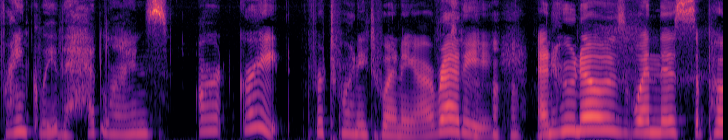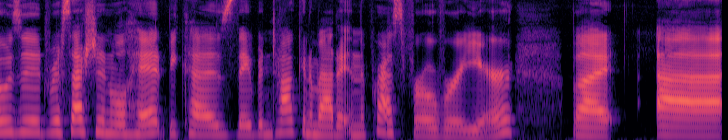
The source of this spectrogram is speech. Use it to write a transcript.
frankly, the headlines aren't great for 2020 already. and who knows when this supposed recession will hit because they've been talking about it in the press for over a year. But uh,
